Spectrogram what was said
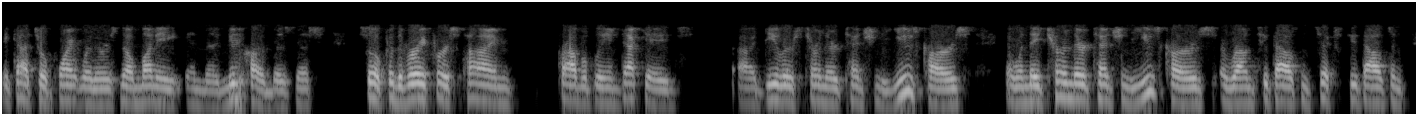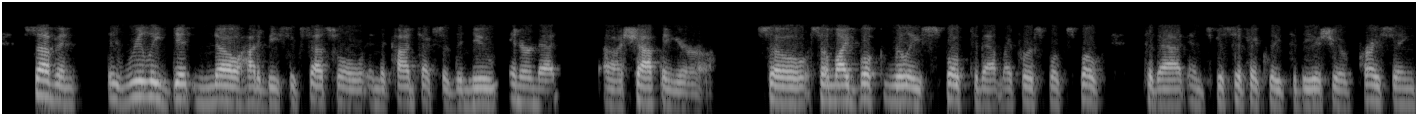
it got to a point where there was no money in the new car business. So for the very first time, probably in decades, uh, dealers turned their attention to used cars. And when they turned their attention to used cars around 2006, 2007, they really didn't know how to be successful in the context of the new internet uh, shopping era. So, so my book really spoke to that. My first book spoke to that, and specifically to the issue of pricing.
